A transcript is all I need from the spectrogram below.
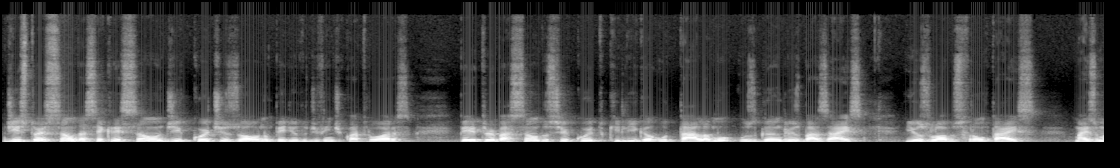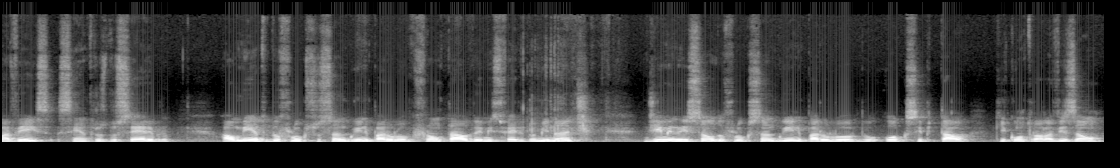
distorção da secreção de cortisol no período de 24 horas, perturbação do circuito que liga o tálamo, os gânglios basais e os lobos frontais, mais uma vez, centros do cérebro, aumento do fluxo sanguíneo para o lobo frontal do hemisfério dominante, diminuição do fluxo sanguíneo para o lobo occipital, que controla a visão,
